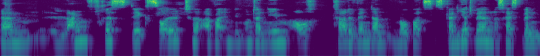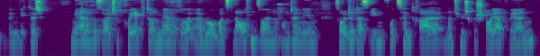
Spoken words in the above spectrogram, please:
Ähm, langfristig sollte aber in den Unternehmen auch, gerade wenn dann Robots skaliert werden, das heißt, wenn, wenn wirklich mehrere solche Projekte und mehrere äh, Robots laufen sollen im Unternehmen, sollte das irgendwo zentral natürlich gesteuert werden.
